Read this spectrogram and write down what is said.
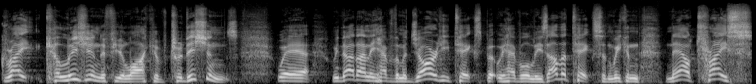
great collision, if you like, of traditions where we not only have the majority text, but we have all these other texts, and we can now trace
